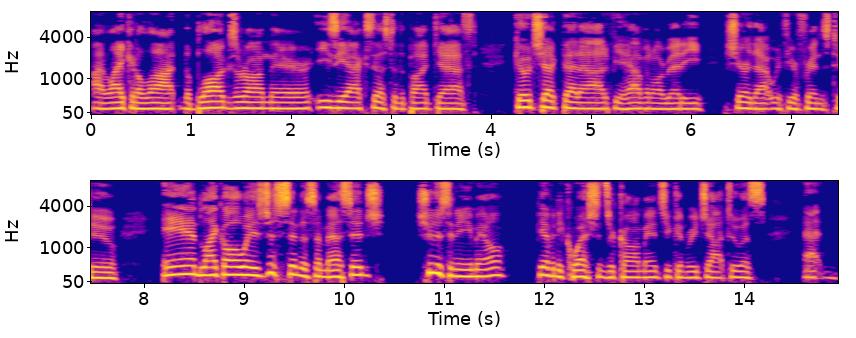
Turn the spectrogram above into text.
I like it a lot. The blogs are on there, easy access to the podcast. Go check that out if you haven't already. Share that with your friends too. And like always, just send us a message, shoot us an email. If you have any questions or comments, you can reach out to us at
